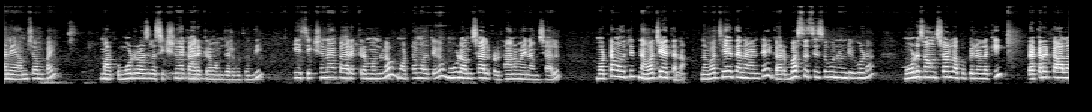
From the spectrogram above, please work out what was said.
అనే అంశంపై మాకు మూడు రోజుల శిక్షణ కార్యక్రమం జరుగుతుంది. ఈ శిక్షణ కార్యక్రమంలో మొట్టమొదటిగా మూడు అంశాలు ప్రధానమైన అంశాలు. మొట్టమొదటి నవచేతన. నవచేతన అంటే గర్భస్థ శిశువు నుండి కూడా మూడు సంవత్సరాల పిల్లలకి రకరకాల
